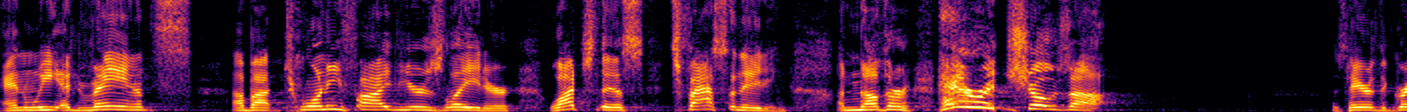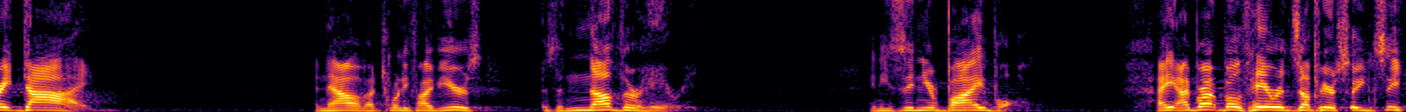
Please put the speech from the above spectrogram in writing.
and we advance about 25 years later, watch this, it's fascinating. Another Herod shows up. As Herod the Great died. And now, about 25 years, there's another Herod. And he's in your Bible. I, I, brought both Herods up here so you can see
